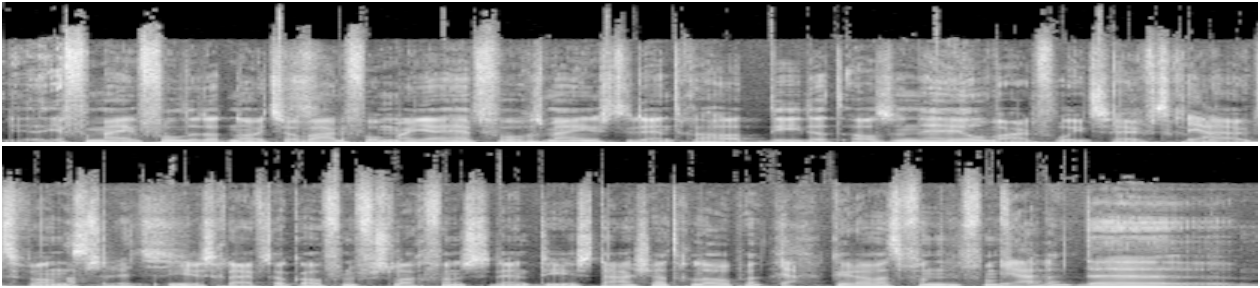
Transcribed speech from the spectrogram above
ja, voor mij voelde dat nooit zo waardevol. Maar jij hebt volgens mij een student gehad die dat als een heel waardevol iets heeft Ja, gebruikt. Want absoluut. hier schrijft ook over een verslag van een student die een stage had gelopen. Ja. Kun je daar wat van, van Ja, vertellen? de,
